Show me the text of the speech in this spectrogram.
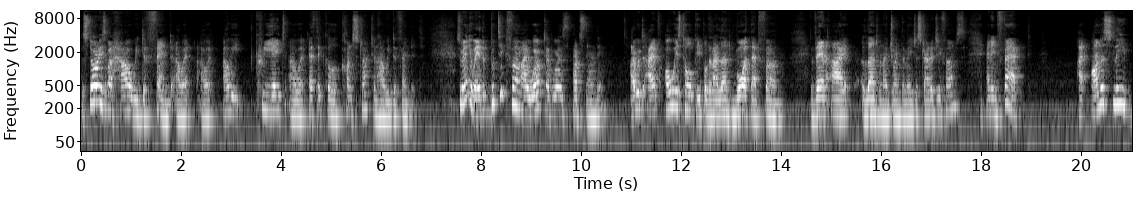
the story is about how we defend our our how we create our ethical construct and how we defend it. So anyway, the boutique firm I worked at was outstanding. I would I've always told people that I learned more at that firm than I learned when I joined the major strategy firms. And in fact, I honestly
